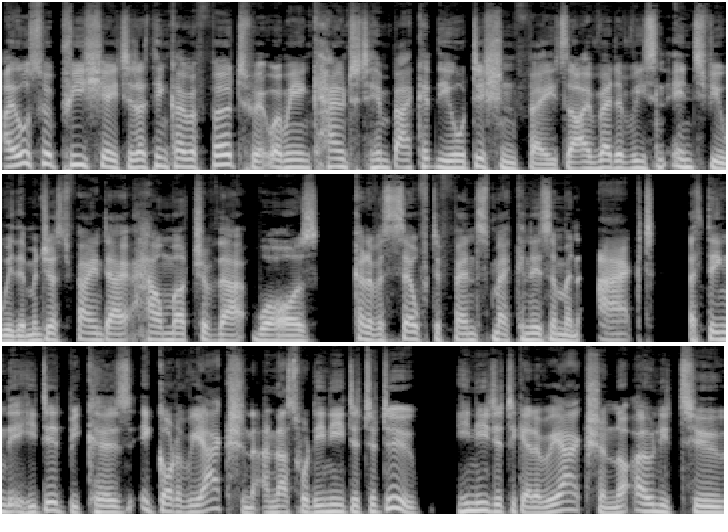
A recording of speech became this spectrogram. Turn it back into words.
I also appreciated, I think I referred to it when we encountered him back at the audition phase, that I read a recent interview with him and just found out how much of that was kind of a self defense mechanism, an act a thing that he did because it got a reaction and that's what he needed to do. He needed to get a reaction, not only to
